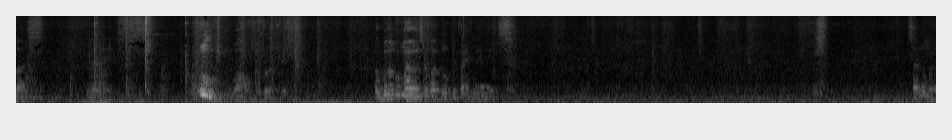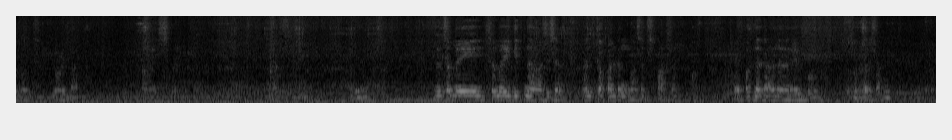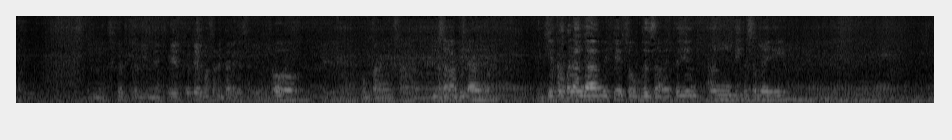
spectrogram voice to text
lumabas. Nice. wow, perfect. Huwag mo na bumangon sa mga 2 to 5 minutes. Saan umabot? Lower back. Doon sa may sa may gitna kasi sir, ang kapal ng muscle spasm. Kaya pag nadaan na ng elbow, sobrang sakit. Eh, Ito yung masakit talaga sa iyo. Oo. Kumpara yung sa... Yung sa kabila, yung sa Ito palang gamit yun, sobrang sakit. Yung, ang dito sa may...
